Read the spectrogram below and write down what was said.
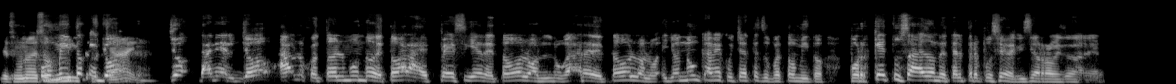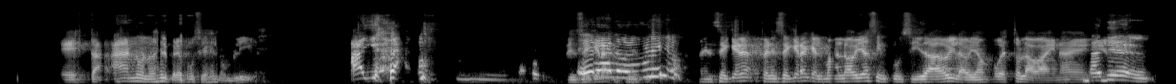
es uno de esos un mito que yo, yo, Daniel, yo hablo con todo el mundo de todas las especies, de todos los lugares, de todos los. Yo nunca había escuchado este supuesto mito. ¿Por qué tú sabes dónde está el prepucio de Benicio Robinson, Daniel? Está, ah, no, no es el prepucio, es el ombligo. ¡Ay! Pensé era, que era, pensé, que era, pensé que era que el man lo había circuncidado y le habían puesto la vaina en. Daniel,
